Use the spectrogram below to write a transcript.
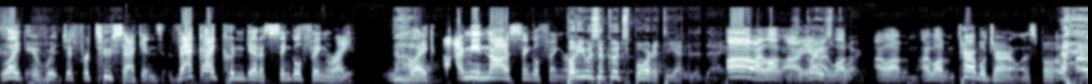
like if we just for two seconds, that guy couldn't get a single thing right. No. Like, I mean, not a single thing but he was a good sport at the end of the day. Oh, I love. He's Oh, yeah, I love him. I love him. I love him. Terrible journalist, but uh,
